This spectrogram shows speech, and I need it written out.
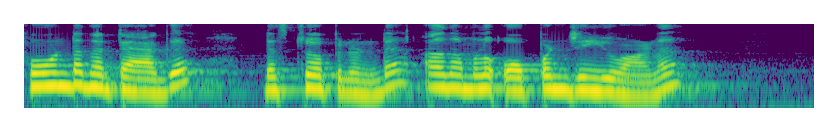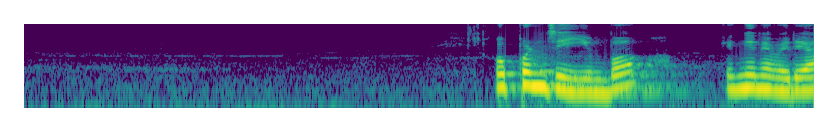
ഫോണ്ട് എന്ന ടാഗ് ഡെസ്ക്ടോപ്പിലുണ്ട് അത് നമ്മൾ ഓപ്പൺ ചെയ്യുവാണ്. ഓപ്പൺ ചെയ്യുമ്പോൾ എങ്ങനെ വരിക?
